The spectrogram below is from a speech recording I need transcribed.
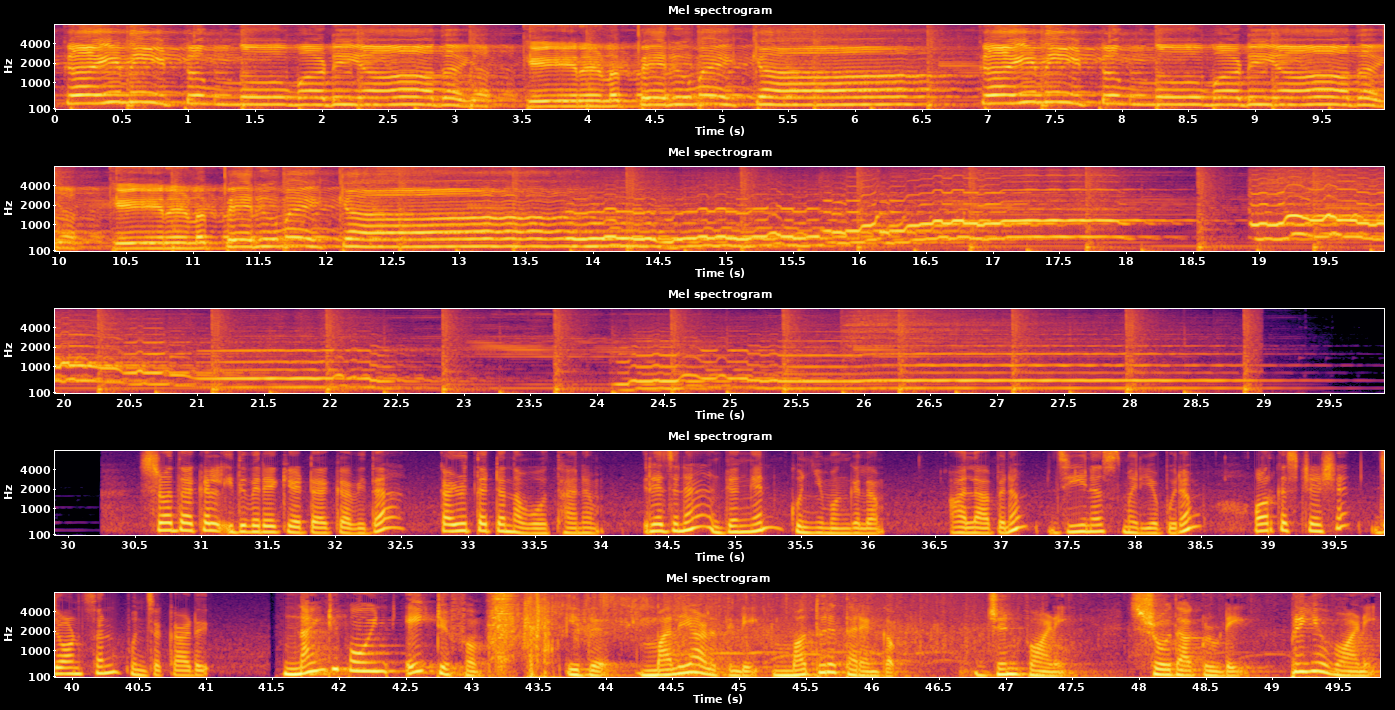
കൈനീട്ടുന്നു മടിയാതയ കേരള പെരുമയ്ക്ക. കൈനീട്ടുന്നു മടിയാതയ കേരള പെരുമയ്ക്ക. ശ്രോതാക്കൾ ഇതുവരെ കേട്ട കവിത കഴുത്തറ്റ നവോത്ഥാനം. രചന ഗംഗൻ കുഞ്ഞിമംഗലം. ആലാപനം Jeenas Mariyapuram. Orchestration Johnson Punchakkad. Ninety point eight F M. ഇത് മലയാളത്തിന്റെ മധുര തരംഗം ജൻവാണി. ശ്രോതാക്കളുടെ പ്രിയവാണി.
